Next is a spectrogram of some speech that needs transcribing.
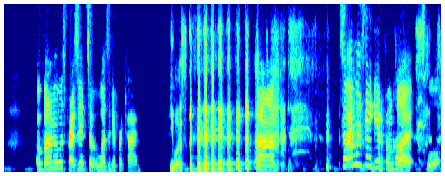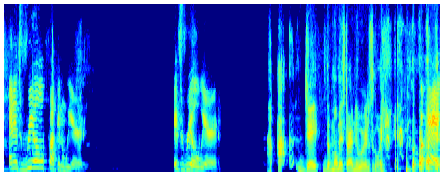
Obama was president, so it was a different time. he was. Um, so Emily's gonna get a phone call at school, and it's real fucking weird. It's real weird. I, Jay, the moment started, I knew where it was going. Okay,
